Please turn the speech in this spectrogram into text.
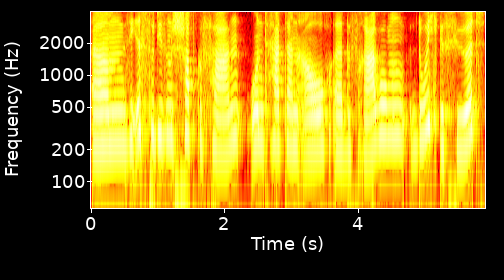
Ähm, sie ist zu diesem Shop gefahren und hat dann auch äh, Befragungen durchgeführt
